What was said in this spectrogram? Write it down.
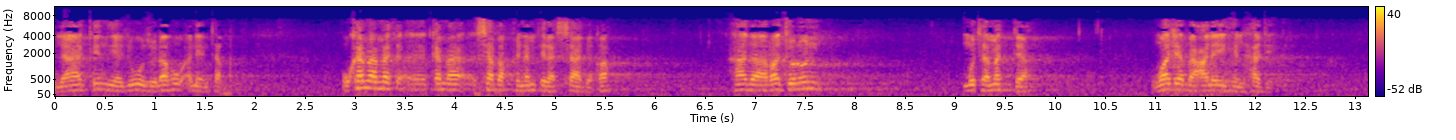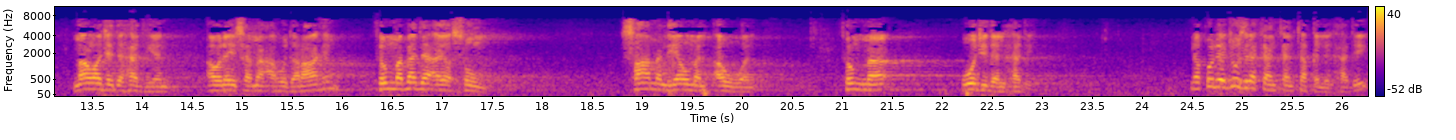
لكن يجوز له أن ينتقل. وكما مثل كما سبق في الأمثلة السابقة هذا رجل متمتع وجب عليه الهدي. ما وجد هديا أو ليس معه دراهم ثم بدأ يصوم. صام اليوم الأول ثم وجد الهدي. نقول يجوز لك أن تنتقل للهدي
